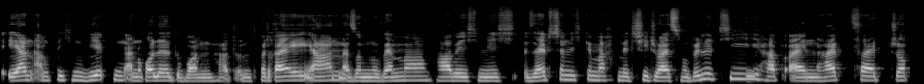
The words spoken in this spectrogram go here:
ehrenamtlichen Wirken an Rolle gewonnen hat. Und vor drei Jahren, also im November, habe ich mich selbstständig gemacht mit She Drives Mobility, habe einen Halbzeitjob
